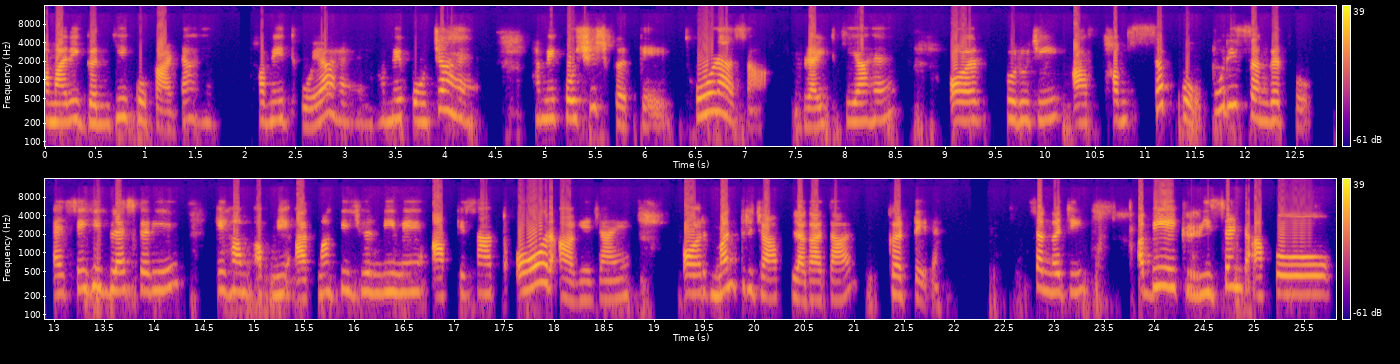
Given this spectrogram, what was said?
हमारी गंदगी को काटा है, हमें धोया है, हमें पहुँचा है, हमें कोशिश करके थोड़ा सा ब्राइट किया है। और गुरु जी आप हम सबको पूरी संगत को ऐसे ही ब्लेस करिए कि हम अपनी आत्मा की जर्नी में आपके साथ और आगे जाएँ और मंत्र जाप लगातार करते रहें। संगत जी, अभी एक रीसेंट आपको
